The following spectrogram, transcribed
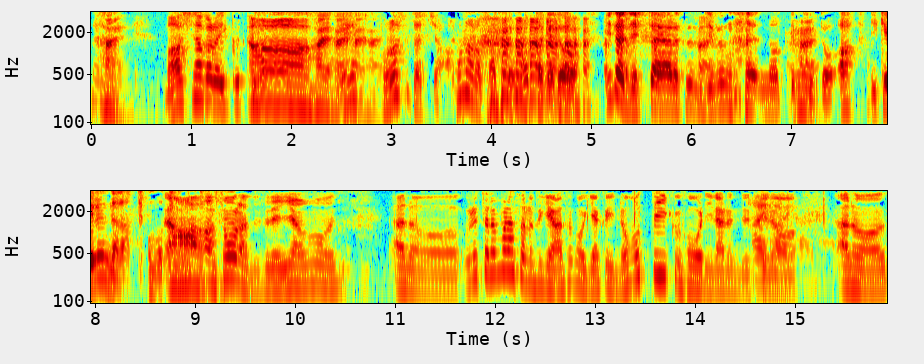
何はい。回しながら行くって言わああ、はいはいはい、はいえ、この人たちアホなのかって思ったけど、いざ実際あれす、はい自分が乗ってみると、あ、いけるんだなって思った。ああ、そうなんですね。いや、もう、あの、ウルトラマラソンの時はあそこを逆に登っていく方になるんですけど、はいはいはいはいあの、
